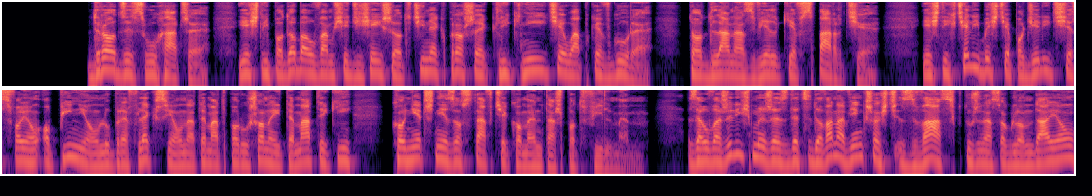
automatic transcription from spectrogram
Drodzy słuchacze, jeśli podobał Wam się dzisiejszy odcinek, proszę kliknijcie łapkę w górę. To dla nas wielkie wsparcie. Jeśli chcielibyście podzielić się swoją opinią lub refleksją na temat poruszonej tematyki, koniecznie zostawcie komentarz pod filmem. Zauważyliśmy, że zdecydowana większość z Was, którzy nas oglądają,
